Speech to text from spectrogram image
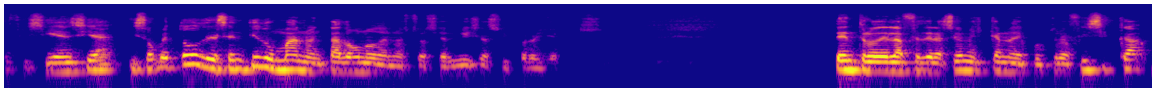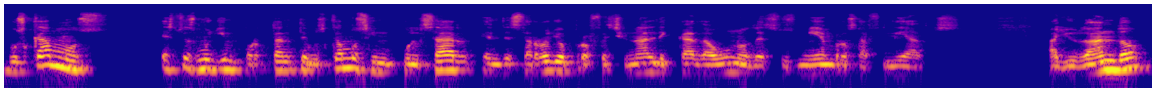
eficiencia y sobre todo del sentido humano en cada uno de nuestros servicios y proyectos. Dentro de la Federación Mexicana de Cultura Física buscamos, esto es muy importante, buscamos impulsar el desarrollo profesional de cada uno de sus miembros afiliados, ayudando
